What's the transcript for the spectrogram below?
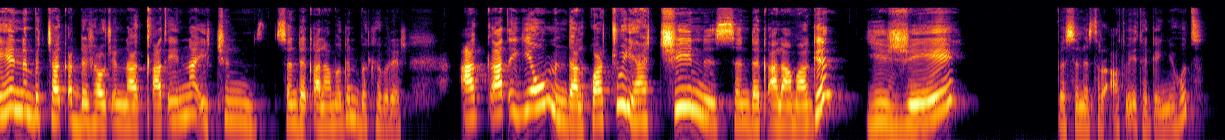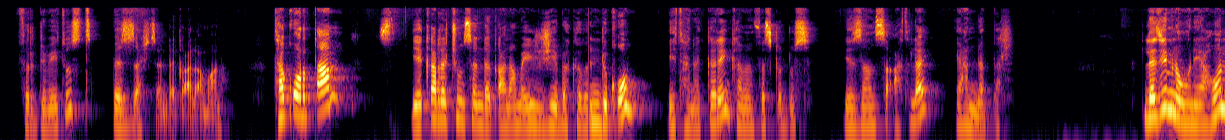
ይሄንን ብቻ ቀደሽ አውጭና አቃጤና ይችን ሰንደቅ ዓላማ ግን በክብር ያሽ አቃጥየውም እንዳልኳችሁ ያቺን ሰንደቅ ዓላማ ግን ይዤ በስነ ስርዓቱ የተገኘሁት ፍርድ ቤት ውስጥ በዛች ሰንደቅ ዓላማ ነው። ተቆርጣም የቀረችውን ሰንደቅ ዓላማ ይዤ በክብር እንድቆም የተነገረኝ ከመንፈስ ቅዱስ የዛን ሰዓት ላይ ያን ነበር። ለዚህም ነው እኔ አሁን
